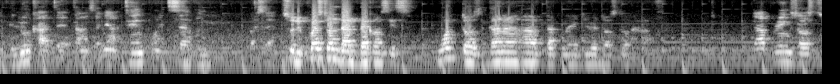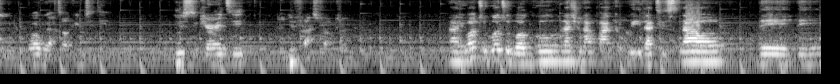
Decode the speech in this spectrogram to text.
If you look at uh, Tanzania, 10.7 percent. So the question that beckons is, what does Ghana have that Nigeria does not have? That brings us to what we are talking today: insecurity and infrastructure. Now you want to go to Borgu National Park, that is now the the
